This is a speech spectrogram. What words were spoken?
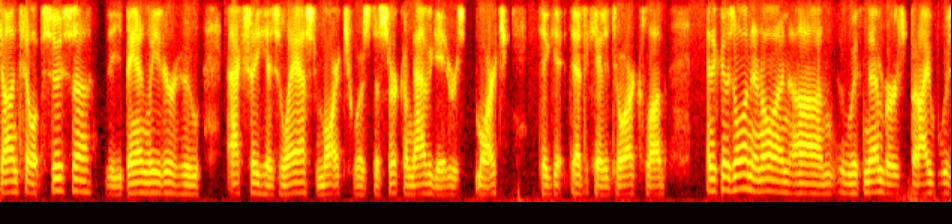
John Philip Sousa, the band leader, who actually his last march was the Circumnavigators March, to get dedicated to our club and it goes on and on um, with members. But I was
